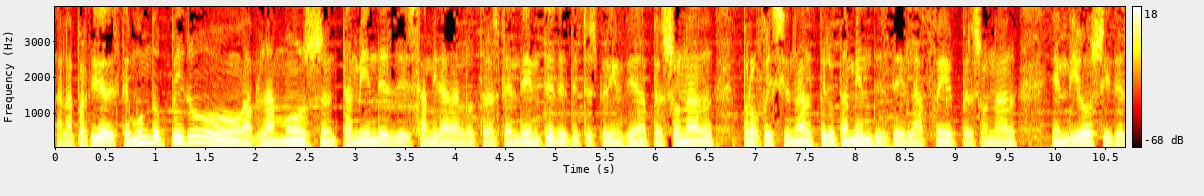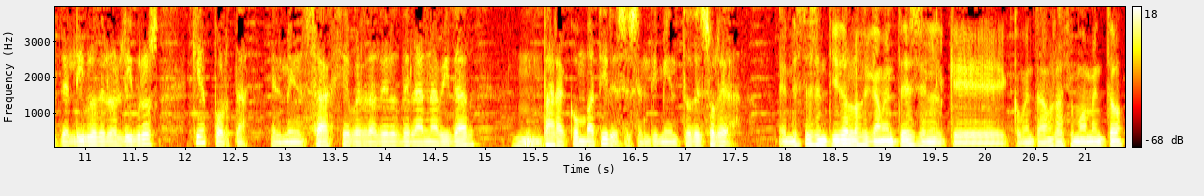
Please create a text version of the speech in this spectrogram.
a la partida de este mundo, pero hablamos también desde esa mirada a lo trascendente, desde tu experiencia personal, profesional, pero también desde la fe personal en Dios y desde el libro de los libros, ¿qué aporta el mensaje verdadero de la Navidad mm. para combatir ese sentimiento de soledad? En este sentido, lógicamente, es en el que comentábamos hace un momento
